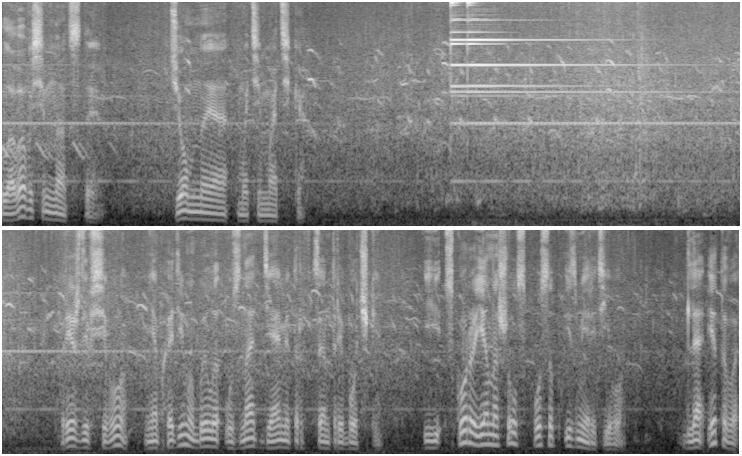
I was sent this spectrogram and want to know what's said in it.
Глава 18. Темная математика. Прежде всего, необходимо было узнать диаметр в центре бочки. И скоро я нашел способ измерить его. Для этого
